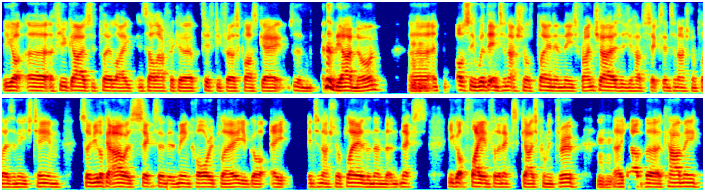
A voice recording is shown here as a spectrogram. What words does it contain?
you got uh, a few guys who play like in South Africa, 50 first class games, and they are known. Uh, Mhm. and obviously, with the internationals playing in these franchises, you have six international players in each team. So if you look at ours, six, and if me and Corey play, you've got eight international players, and then the next you got fighting for the next guys coming through. Mhm. Uh, you have uh, Kami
